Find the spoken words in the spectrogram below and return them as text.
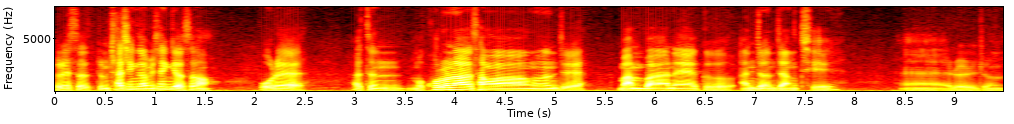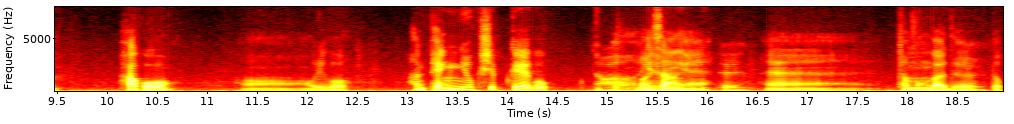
그래서 좀 자신감이 생겨서 올해 하여튼 뭐 코로나 상황은 이제 만반의 그 안전장치를 좀 하고 어 그리고 한 160개국 어, 많이 이상의 네. 에, 전문가들 또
